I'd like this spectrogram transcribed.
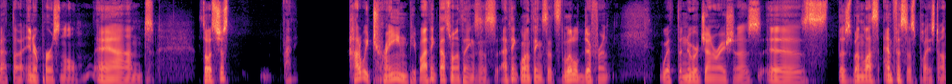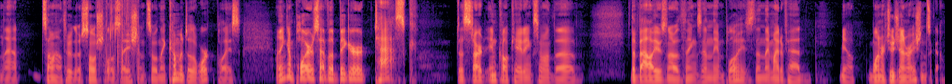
at the interpersonal and so it's just i think how do we train people i think that's one of the things is i think one of the things that's a little different with the newer generation is is there's been less emphasis placed on that somehow through their socialization. So when they come into the workplace, I think employers have a bigger task to start inculcating some of the the values and other things in the employees than they might have had, you know, one or two generations ago.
